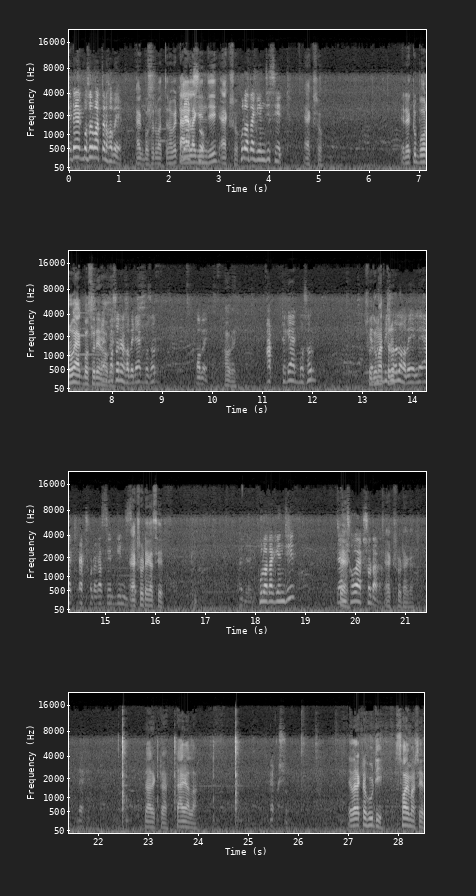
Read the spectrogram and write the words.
এটা এক বছর বাচ্চার হবে। এক বছর বাচ্চার হবে। টায়ালা 100 গেঞ্জি একশো। ফুলাতা গেঞ্জি সেট। একশো। এটা একটু বড় এক বছরের এক হবে। বছরের হবে এটা এক বছর হবে। হবে। আট থেকে এক বছর। শুধুমাত্র হলে হবে এলে এক- একশো টাকা সেট গেঞ্জি set। একশো টাকা সেট ফুলাতা গেঞ্জি প্যান্ট হ্যাঁ। সহ একশো টাকা। একশো টাকা। দেখেন। আরেকটা টায়ালা একশো। এবার একটা হুডি ছয় মাসের।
